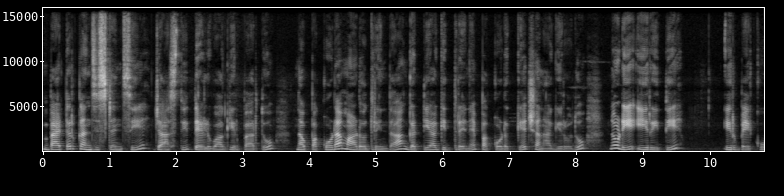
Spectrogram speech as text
ಬ್ಯಾಟರ್ ಕನ್ಸಿಸ್ಟೆನ್ಸಿ ಜಾಸ್ತಿ ತೆಳುವಾಗಿರಬಾರ್ದು. ನಾವು ಪಕೋಡ ಮಾಡೋದ್ರಿಂದ ಗಟ್ಟಿಯಾಗಿದ್ರೇ ಪಕೋಡಕ್ಕೆ ಚೆನ್ನಾಗಿರೋದು. ನೋಡಿ ಈ ರೀತಿ ಇರಬೇಕು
